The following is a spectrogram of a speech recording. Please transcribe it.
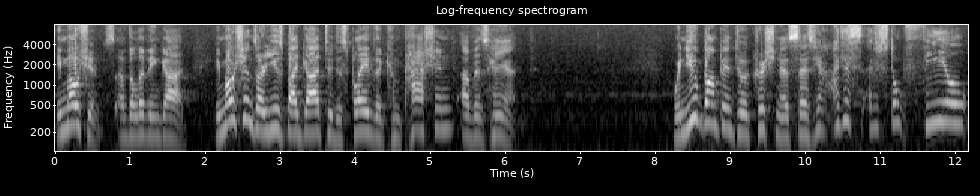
Emotions of the living God. Emotions are used by God to display the compassion of his hand. When you bump into a Christian that says, you know, I just I just don't feel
